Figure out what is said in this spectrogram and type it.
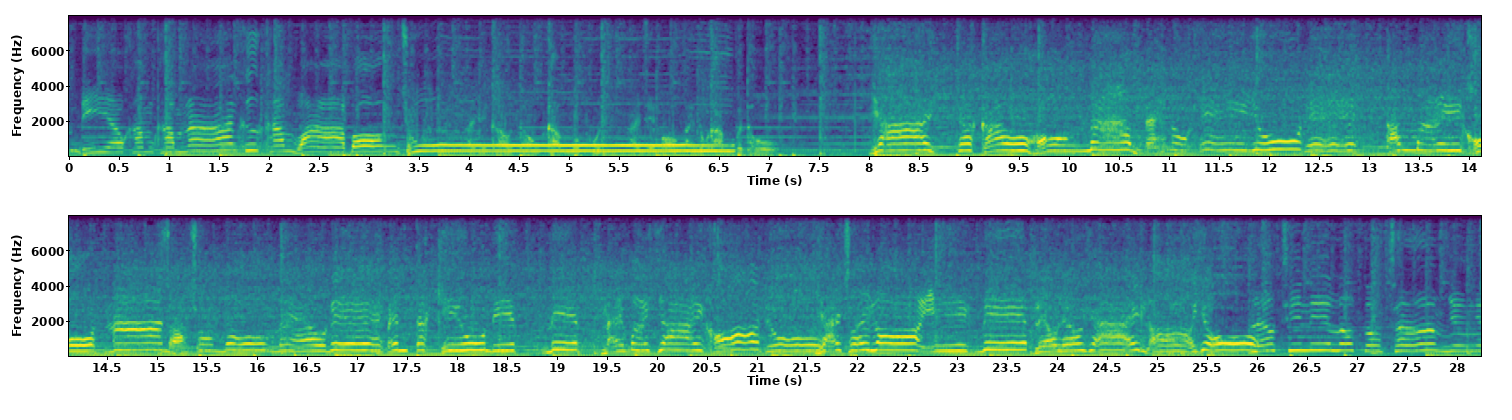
ำเดียวคำคำนั้นคือคำว่าบองชู สองชั่วโมงแล้วเดเป็นตะคิวนิดนิดไหนมายายขอดู ยายช่วยรออีกนิดแล้วแล้วยายรออยู่แล้วที่นี่เราต้องทำยังไง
